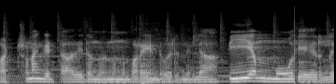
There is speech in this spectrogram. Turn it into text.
ഭക്ഷണം കിട്ടാതിരുന്നു എന്നൊന്നും പറയേണ്ടി വരുന്നില്ല. പി എം മോദി കെയറിൽ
